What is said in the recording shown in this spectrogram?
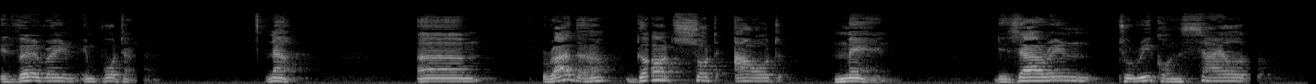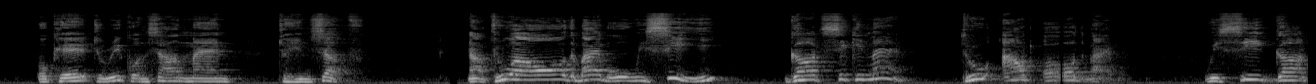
it's very, very important. Now, um, rather, God sought out man, desiring to reconcile, okay, to reconcile man to himself. Now, throughout the Bible, we see God seeking man throughout all the Bible. We see God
